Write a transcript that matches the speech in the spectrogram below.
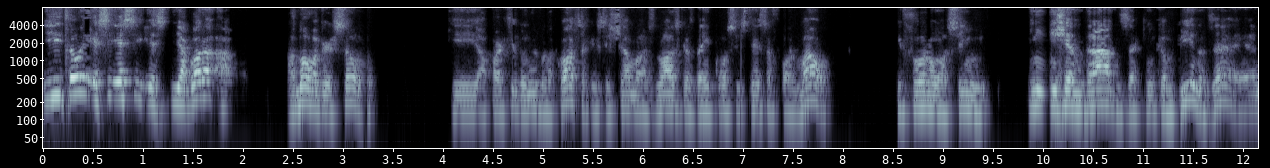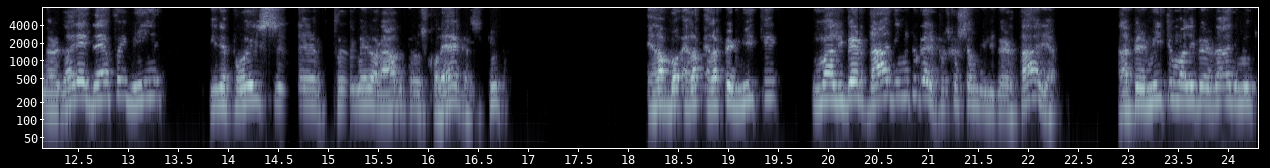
E, então, esse, esse, esse, e agora a, a nova versão, que a partir do Newton da Costa, que se chama As Lógicas da Inconsistência Formal, que foram, assim, engendradas aqui em Campinas, né? É, na verdade, a ideia foi minha, e depois é, foi melhorado pelos colegas. Ela, ela, ela permite uma liberdade muito grande, por isso que eu chamo de libertária, ela permite uma liberdade muito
